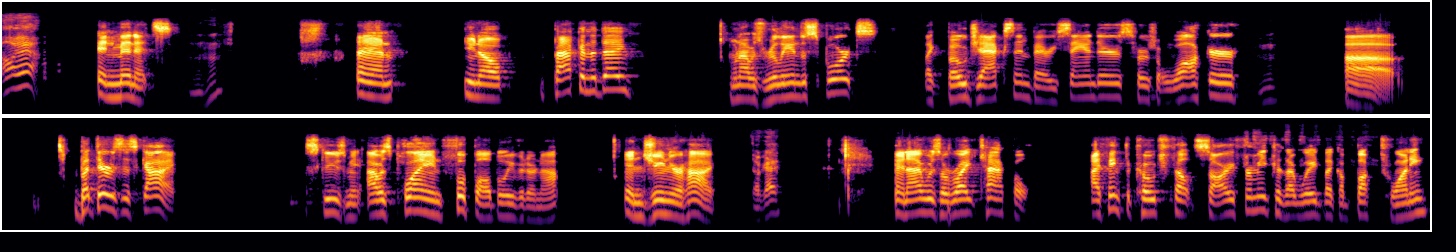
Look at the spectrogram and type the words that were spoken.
Oh yeah. in minutes. Mm-hmm. And you know, back in the day when I was really into sports, like Bo Jackson, Barry Sanders, Herschel Walker, Mhm. uh, but there was this guy. Excuse me. I was playing football, believe it or not, in junior high, Okay. and I was a right tackle. I think the coach felt sorry for me because I weighed like a buck twenty.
